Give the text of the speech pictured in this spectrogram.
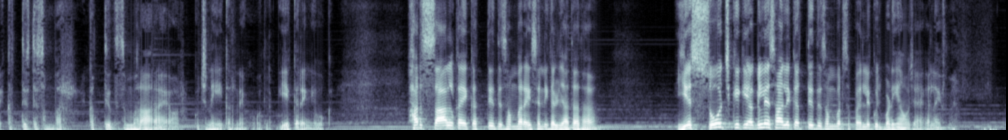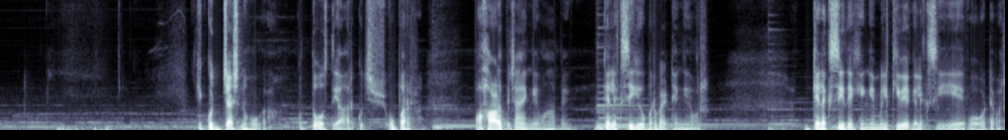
इकतीस दिसंबर इकतीस दिसंबर आ रहा है और कुछ नहीं करने को मतलब ये करेंगे वो। कर। हर साल का इकतीस दिसंबर ऐसे निकल जाता था। ये सोच के कि अगले साल इकतीस दिसंबर से पहले कुछ बढ़िया हो जाएगा लाइफ में। कि कुछ जश्न होगा, कुछ दोस्त यार, कुछ ऊपर पहाड़ पे जाएँगे, वहाँ पे गैलेक्सी के ऊपर बैठेंगे और गैलेक्सी देखेंगे मिल्की वे गैलेक्सी ये, वो वट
